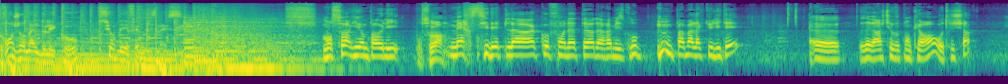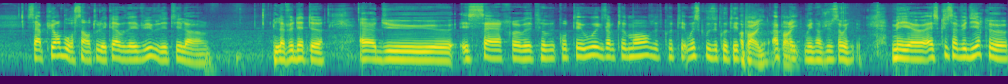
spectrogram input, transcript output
Grand journal de l'écho sur BFM Business. Bonsoir Guillaume Paoli. Bonsoir. Merci d'être là, cofondateur d'Aramis Group. Pas mal d'actualités. Euh, vous avez racheté votre concurrent, autrichien. Ça a pu en bourse, hein. en tous les cas, vous avez vu, vous étiez la, la vedette euh, du SR. Vous êtes côté où exactement? Vous êtes côté où est-ce que vous êtes côté À Paris. À Paris. Oui, non, je sais, oui. Mais euh, est-ce que ça veut dire que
